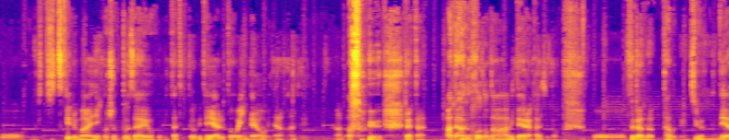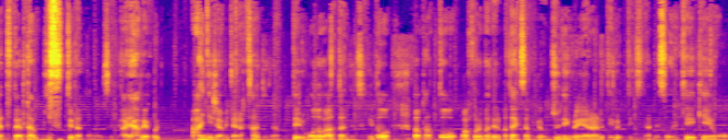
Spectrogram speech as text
こう、打ち付ける前に、こう、ちょっと部材を組み立てておいてやるといいんだよ、みたいな感じで。あの、そういう、なんか、あ、なるほどなみたいな感じの、こう、普段だと多分ね、自分でやってたら多分ミスってたと思うんですよね。あ、やべえ、これ、入んねえじゃんみたいな感じになってるものがあったんですけど、まあ、パッと、まあ、これまでの、またきさんも40年ぐらいやられてるって言ってたんで、そういう経験を、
